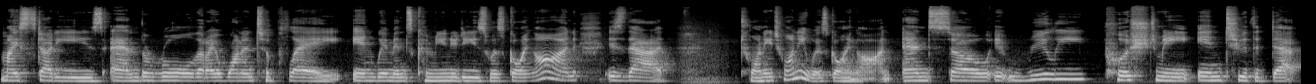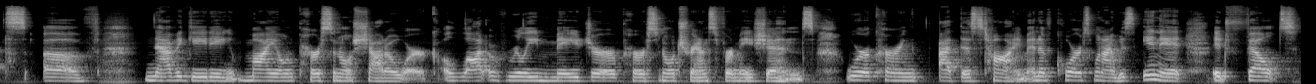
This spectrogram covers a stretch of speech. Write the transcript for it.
my studies and the role that I wanted to play in women's communities was going on, is that 2020 was going on. And so it really pushed me into the depths of navigating my own personal shadow work. A lot of really major personal transformations were occurring at this time. And of course, when I was in it, it felt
